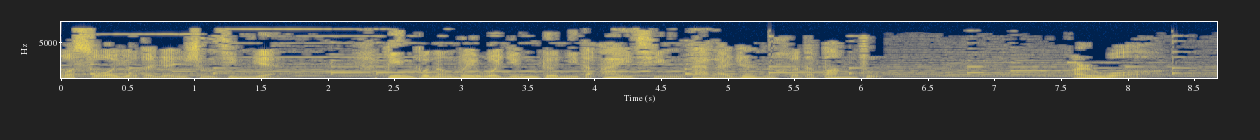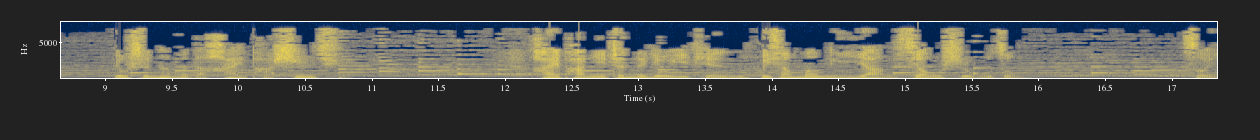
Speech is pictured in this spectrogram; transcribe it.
我所有的人生经验，并不能为我赢得你的爱情带来任何的帮助，而我又是那么的害怕失去。害怕你真的有一天会像梦一样消失无踪，所以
